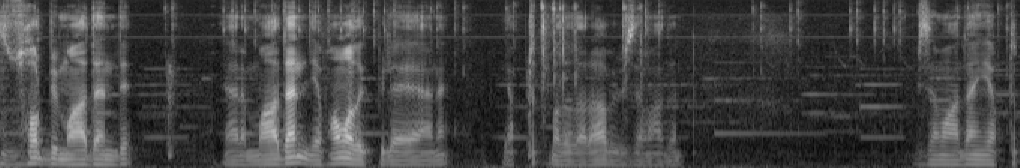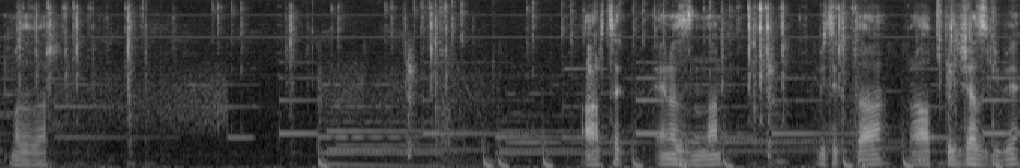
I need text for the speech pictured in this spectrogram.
zor bir madendi. Yani maden yapamadık bile yani. Yaptırtmadılar abi bize maden. Bize maden yaptırtmadılar. Artık en azından bir tık daha rahatlayacağız gibi.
